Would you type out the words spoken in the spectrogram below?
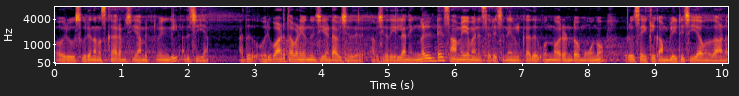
ഒരു സൂര്യ നമസ്കാരം ചെയ്യാൻ പറ്റുമെങ്കിൽ അത് ചെയ്യാം. അത് ഒരുപാട് തവണയൊന്നും ചെയ്യേണ്ട ആവശ്യകത ആവശ്യകതയില്ല. നിങ്ങളുടെ സമയമനുസരിച്ച് നിങ്ങൾക്കത് ഒന്നോ രണ്ടോ മൂന്നോ ഒരു സൈക്കിൾ കംപ്ലീറ്റ് ചെയ്യാവുന്നതാണ്.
